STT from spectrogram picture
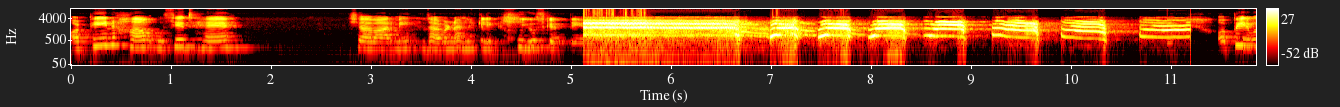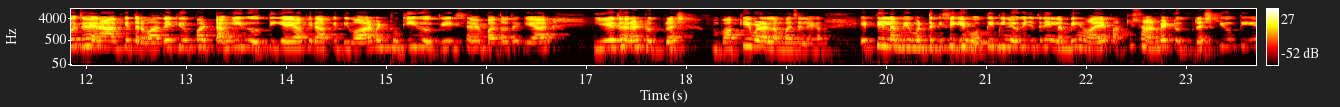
और फिर हम उसे जो है, शलवार में जाबर डालने के लिए यूज़ करते हैं और फिर वो जो है ना आपके दरवाजे के ऊपर टंगी हुई होती है या फिर आपकी दीवार में ठुकी हुई होती है, जिससे हमें पता होता है कि यार, ये जो है ना टूथब्रश वाकई बड़ा लंबा चलेगा। इतनी लंबी उम्र तो किसी की होती भी नहीं होगी जितनी लंबी हमारे पाकिस्तान में टूथब्रश की होती है।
